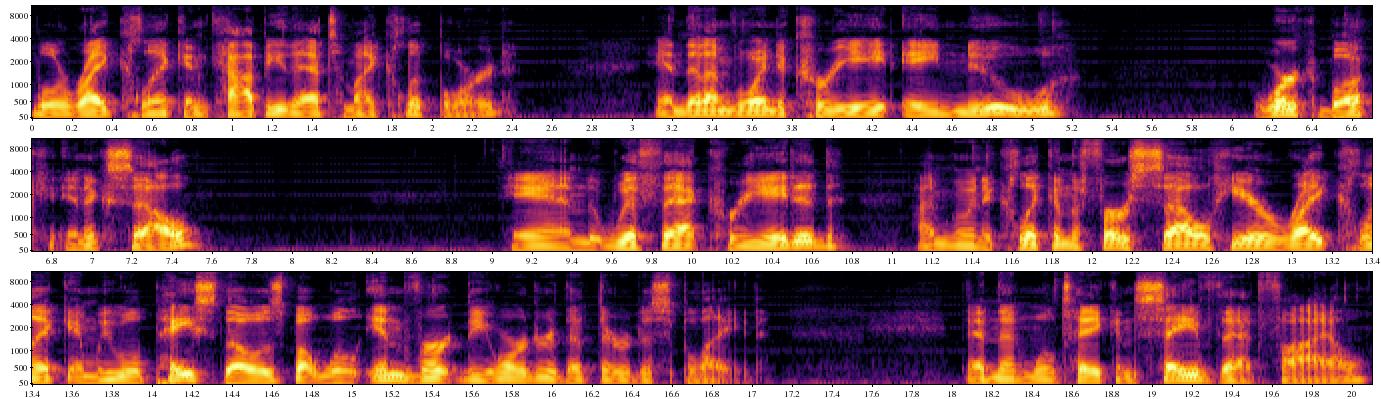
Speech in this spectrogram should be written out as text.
We'll right click and copy that to my clipboard. And then I'm going to create a new workbook in Excel. And with that created, I'm going to click in the first cell here, right click, and we will paste those, but we'll invert the order that they're displayed. And then we'll take and save that file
